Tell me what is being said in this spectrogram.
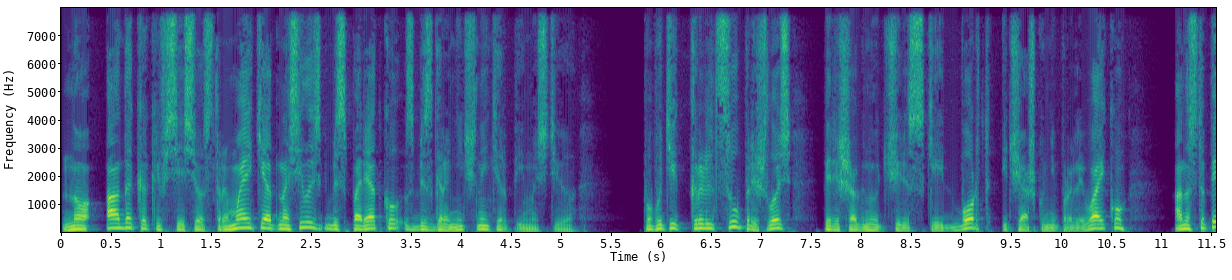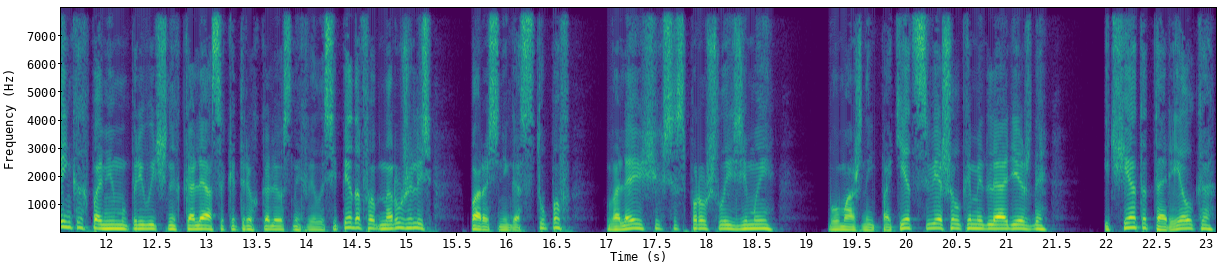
Но Ада, как и все сестры Майки, относилась к беспорядку с безграничной терпимостью. По пути к крыльцу пришлось перешагнуть через скейтборд и чашку-непроливайку — а на ступеньках, помимо привычных колясок и трехколесных велосипедов, обнаружились пара снегоступов, валяющихся с прошлой зимы, бумажный пакет с вешалками для одежды и чья-то тарелка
